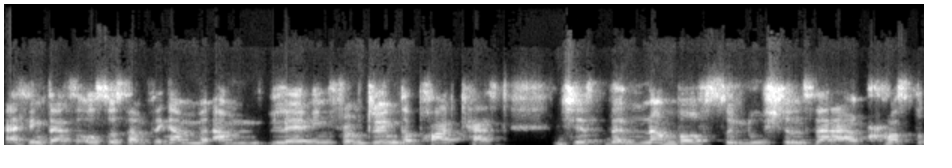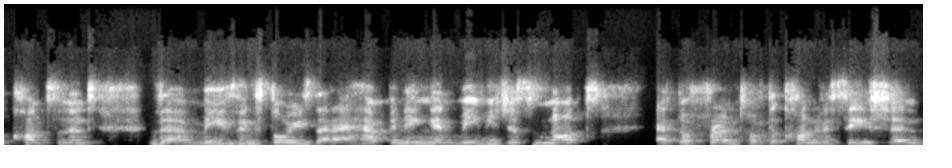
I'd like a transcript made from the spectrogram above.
I think that's also something I'm I'm learning from doing the podcast. Just the number of solutions that are across the continent, the amazing stories that are happening, and maybe just not at the front of the conversation.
